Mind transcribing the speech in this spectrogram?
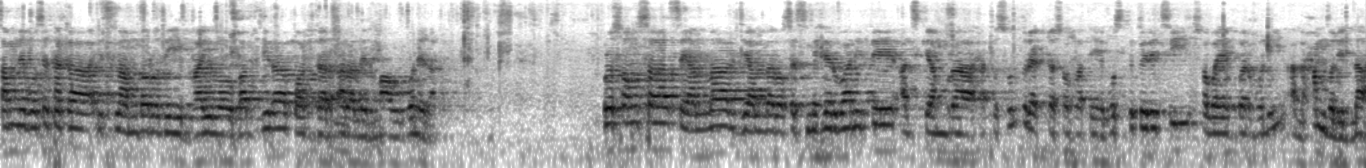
সামনে বসে থাকা ইসলাম দরদি ভাই ও বাপজিরা, পর্দার আড়ালের মা ও বোনেরা। প্রশংসা সে আল্লাহর, যে আল্লাহর অশেষ মেহেরবানিতে আজকে আমরা এত সুন্দর একটা সভাতে বসতে পেরেছি। সবাই একবার বলি, আলহামদুলিল্লাহ।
